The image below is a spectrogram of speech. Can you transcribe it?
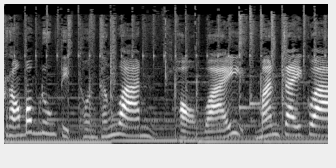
พร้อมบำรุงติดทนทั้งวัน หอมไว้ มั่นใจกว่า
